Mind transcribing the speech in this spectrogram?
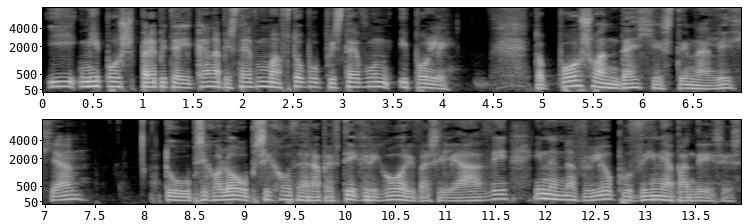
Ή μήπως πρέπει τελικά να πιστεύουμε αυτό που πιστεύουν οι πολλοί. Το πόσο αντέχεις την αλήθεια του ψυχολόγου ψυχοθεραπευτή Γρηγόρη Βασιλιάδη είναι ένα βιβλίο που δίνει απαντήσεις.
